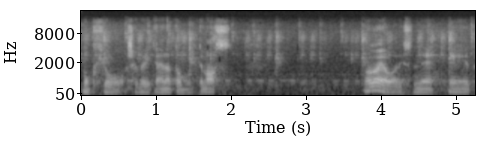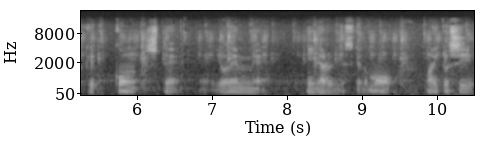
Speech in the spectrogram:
目標を喋りたいなと思ってます。我が家はですね、えーと結婚して4年目になるんですけども毎年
